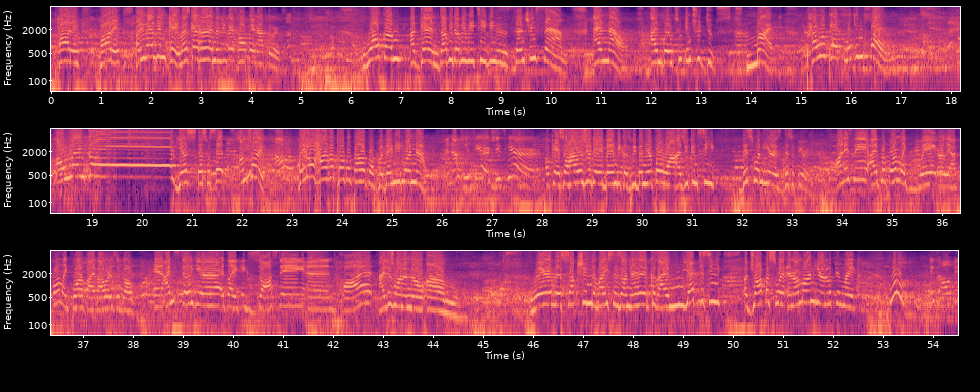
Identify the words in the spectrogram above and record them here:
Party, party. Are you guys getting, okay, let's get her and then you guys hop in afterwards. Welcome again, WWE TV. This is Century Sam. And now, I'm going to introduce my Power Pack looking friend, Olenka! Yes, that's what's up. I'm sorry. They don't have a purple Powerpuff, but they need one now. And now she's here. She's here. Okay, so how has your day been? Because we've been here for a while. As you can see, this one here is disappearing. Honestly, I performed like way early. I performed like four or five hours ago, and I'm still here. It's like exhausting and hot. I just want to know um, where the suction device is on your head, because I'm yet to see a drop of sweat, and I'm on here looking like, woo! It's all being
